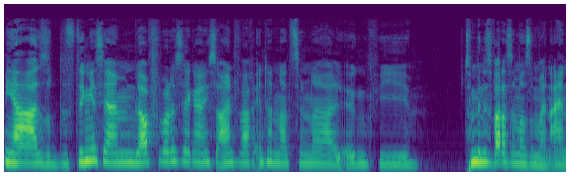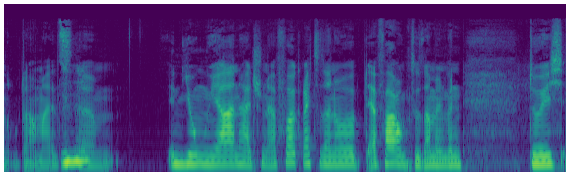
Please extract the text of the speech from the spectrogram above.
ja, also das Ding ist ja im Laufsport ist ja gar nicht so einfach international irgendwie. Zumindest war das immer so mein Eindruck damals. Mhm. Ähm, in jungen Jahren halt schon erfolgreich zu sein, überhaupt Erfahrung zu sammeln. Wenn durch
